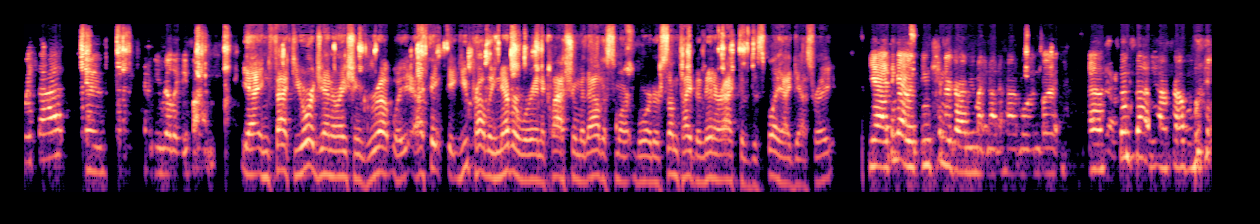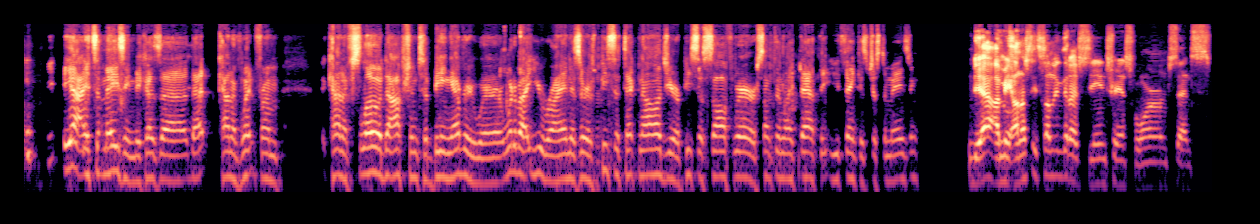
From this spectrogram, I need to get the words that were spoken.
with that is going to be really fun. Yeah, in fact, your generation grew up with, I think that you probably never were in a classroom without a smart board or some type of interactive display, I guess, right? Yeah, I think I was in kindergarten, we might not have had one, but uh, yeah. since then, yeah, probably. Yeah, it's amazing because uh, that kind of went from kind of slow adoption to being everywhere. What about you, Ryan? Is there a piece of technology or a piece of software or something like that that you think is just amazing? Yeah, I mean, honestly, something that I've seen transform since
